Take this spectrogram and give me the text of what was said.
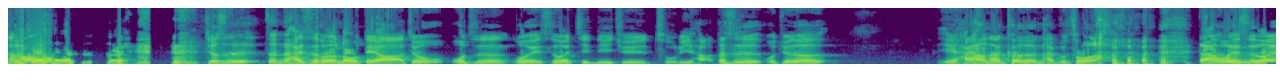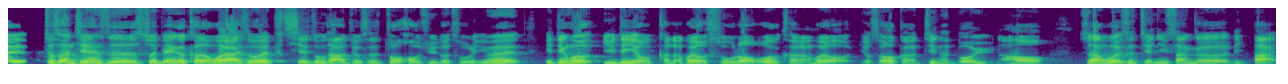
然后。就是真的还是会有漏掉啊，就我只能我也是会尽力去处理好，但是我觉得也还好，那客人还不错啦。当然我也是会，就算今天是随便一个客人，我也还是会协助他，就是做后续的处理，因为一定会有，一定有可能会有疏漏，我可能会有，有时候可能进很多雨，然后虽然我也是检疫三个礼拜，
